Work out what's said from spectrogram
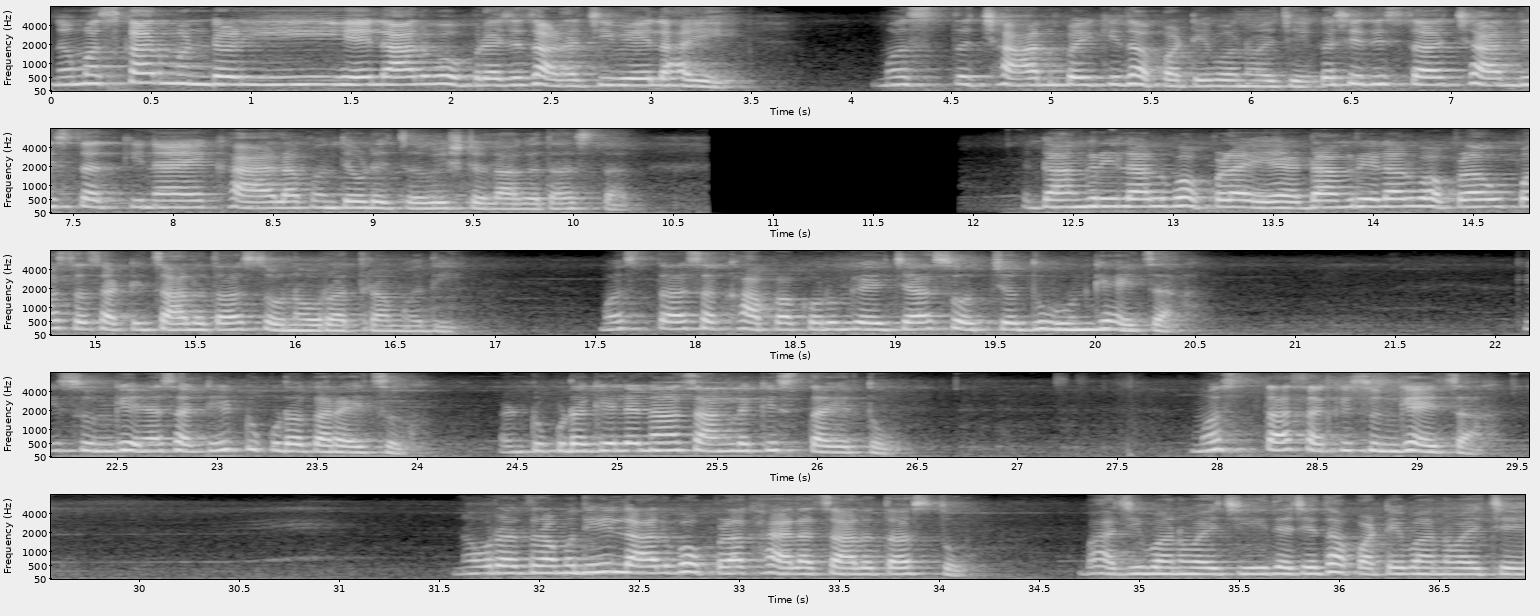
नमस्कार मंडळी हे लाल भोपऱ्याच्या झाडाची वेल आहे. मस्त छानपैकी धपाटे बनवायचे. कसे दिसतात? छान दिसतात की नाही? खायला पण तेवढे चविष्ट लागत असतात. डांगरी लाल भोपळा आहे. या डांगरी लाल भोपळा उपवासासाठी चालत असतो नवरात्रामध्ये. मस्त असा खापा करून घ्यायचा स्वच्छ धुवून घ्यायचा. किसून घेण्यासाठी तुकडं करायचं. आणि तुकडं केले ना चांगलं किसता येतो. मस्त असा किसून घ्यायचा. नवरात्रामध्ये लाल भोपळा खायला चालत असतो. भाजी बनवायची त्याचे धपाटे बनवायचे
